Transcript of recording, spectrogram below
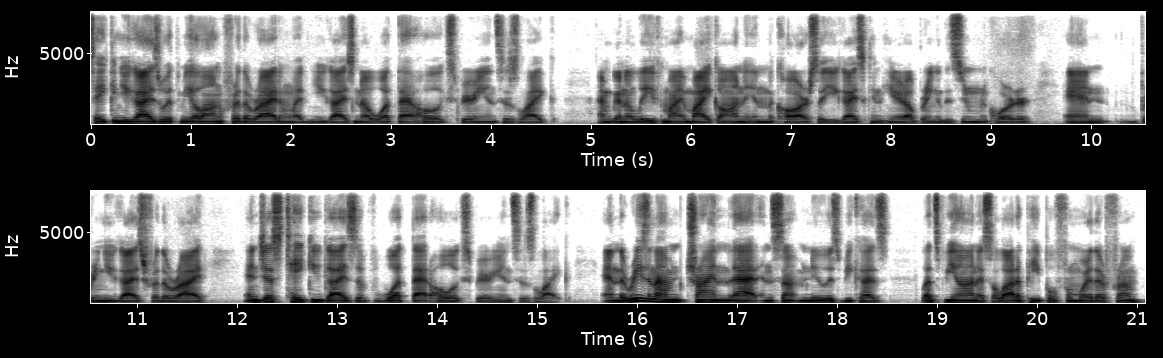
taking you guys with me along for the ride and letting you guys know what that whole experience is like. I'm going to leave my mic on in the car so you guys can hear. I'll bring the Zoom recorder and bring you guys for the ride and just take you guys of what that whole experience is like. And the reason I'm trying that and something new is because let's be honest, a lot of people from where they're from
